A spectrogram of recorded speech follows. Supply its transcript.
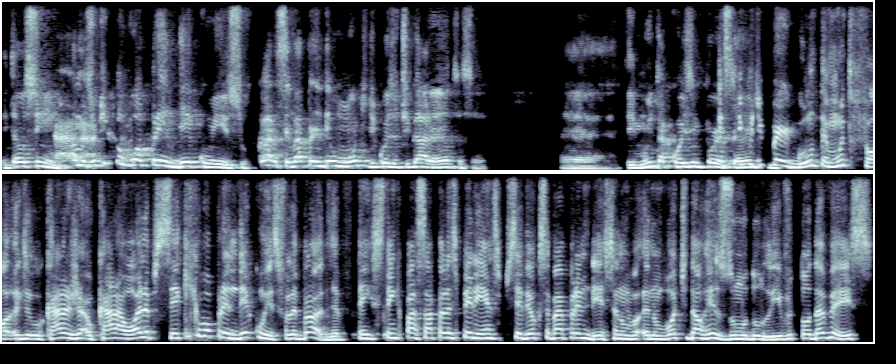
Então, assim, ah, mas o que, que eu vou aprender com isso? Cara, você vai aprender um monte de coisa, eu te garanto, assim. É, tem muita coisa importante. Esse tipo de pergunta é muito foda. O cara, já, o cara olha para você, o que, que eu vou aprender com isso? Eu falei, brother, tem, você tem que passar pela experiência para você ver o que você vai aprender. Você não, eu não vou te dar o resumo do livro toda vez.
